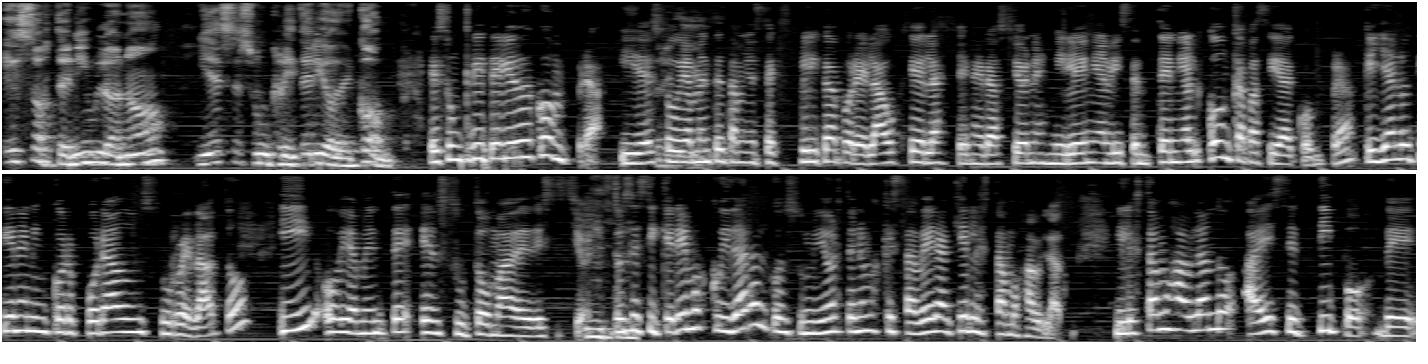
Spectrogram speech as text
es sostenible o no y ese es un criterio de compra. Es un criterio de compra y eso obviamente también se explica por el auge de las generaciones millennial y centennial con capacidad de compra, que ya lo tienen incorporado en su relato y obviamente en su toma de decisiones. Entonces, si queremos cuidar al consumidor, tenemos que saber a quién le estamos hablando. Y le estamos hablando a ese tipo de,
